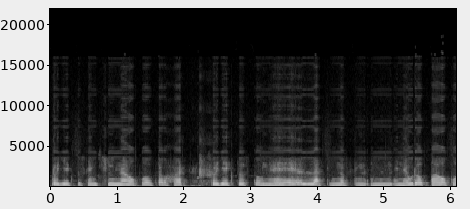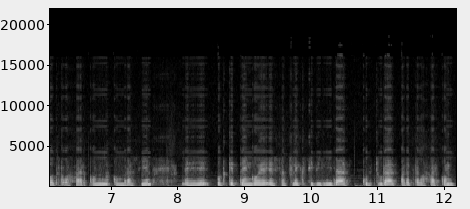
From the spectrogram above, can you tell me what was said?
proyectos en China o puedo trabajar proyectos con eh, latinos en, Europa o puedo trabajar con, con Brasil eh, porque tengo esa flexibilidad cultural para trabajar con,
